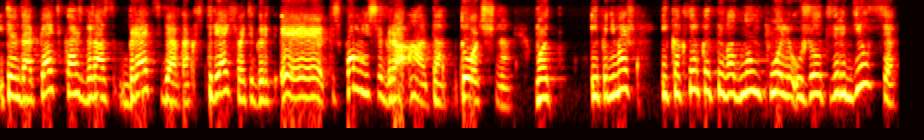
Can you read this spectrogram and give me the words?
И тебе надо опять каждый раз брать себя, так встряхивать и говорить, э, -э, -э ты же помнишь игра? А, да, точно. Вот, и понимаешь, и как только ты в одном поле уже утвердился,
